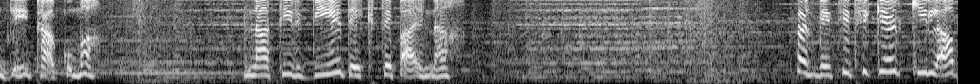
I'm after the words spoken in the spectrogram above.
যে ঠাকুমা। নাতির বিয়ে দেখতে পায় না। আর বেঁচে থেকে আর কি লাভ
